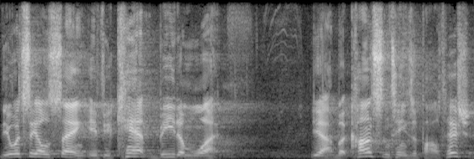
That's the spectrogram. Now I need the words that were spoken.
What's the old saying? If you can't beat them, what? Yeah, but Constantine's a politician.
